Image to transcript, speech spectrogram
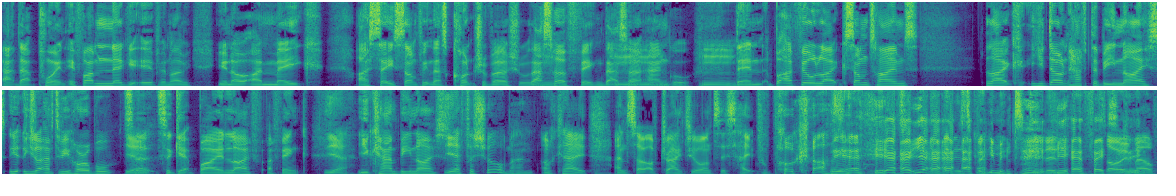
at that point, if I'm negative and I, you know, I make, I say something that's controversial, that's Mm. her thing, that's her angle. Then, but I feel like sometimes, like you don't have to be nice, you, you don't have to be horrible to Yeah. to get by in life. I think. Yeah. you can be nice. Yeah, for sure, man. Okay. And so I've dragged you onto this hateful podcast. yeah, yeah, yeah. screaming to do this. Yeah, Sorry. Mel.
